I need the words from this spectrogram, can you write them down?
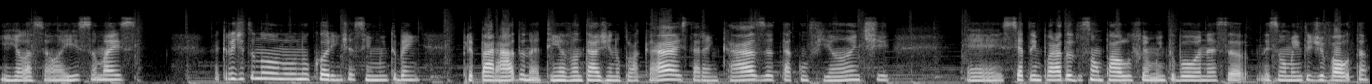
em relação a isso, mas acredito no, no, no, Corinthians assim muito bem preparado, né? Tem a vantagem no placar, estará em casa, está confiante. É, se a temporada do São Paulo foi muito boa nessa, nesse momento de volta,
